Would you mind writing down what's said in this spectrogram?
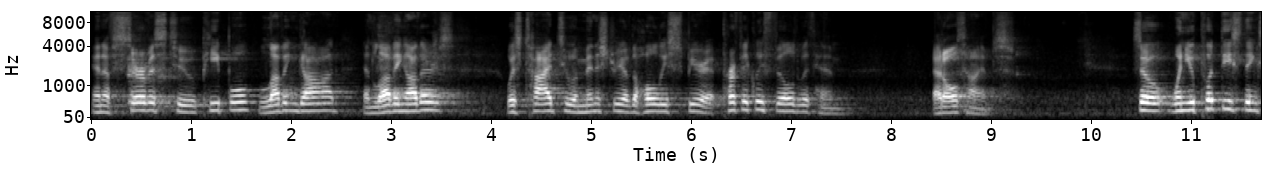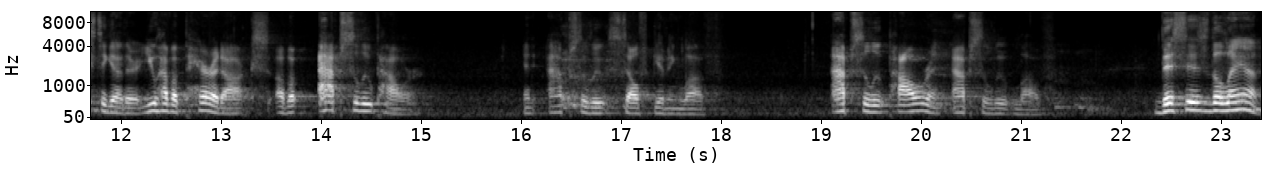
and of service to people, loving God and loving others, was tied to a ministry of the Holy Spirit, perfectly filled with Him at all times. So when you put these things together, you have a paradox of absolute power and absolute self giving love. Absolute power and absolute love. This is the Lamb.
